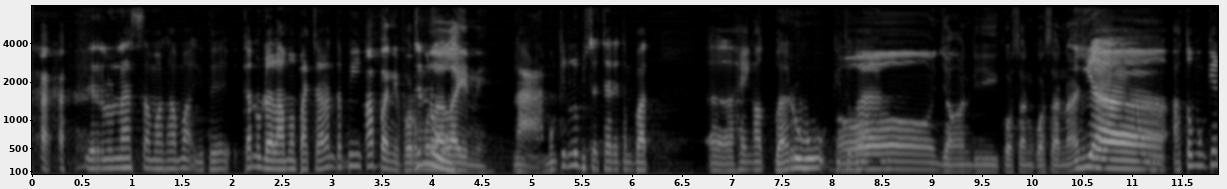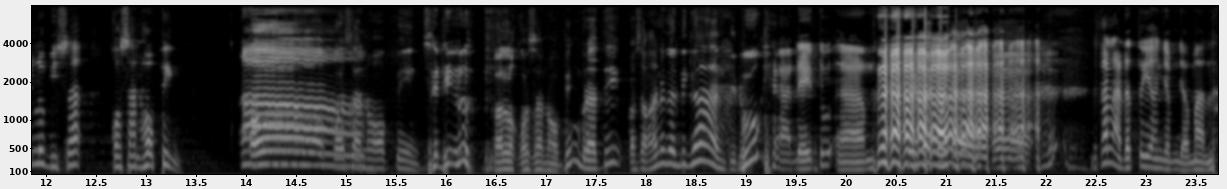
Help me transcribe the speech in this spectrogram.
biar lunas sama-sama gitu ya. Kan udah lama pacaran tapi Apa nih formula Jenuh. lain nih? nah, mungkin lu bisa cari tempat eh, hangout baru gitu kan. oh, jangan di kosan-kosan aja. Iya, atau mungkin lu bisa kosan hopping. Oh, Ah. kosan hopping. Jadi lu Kalau kosan hopping berarti pasangannya ganti-ganti bukan ada itu em. kan ada tuh yang jam-jaman.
